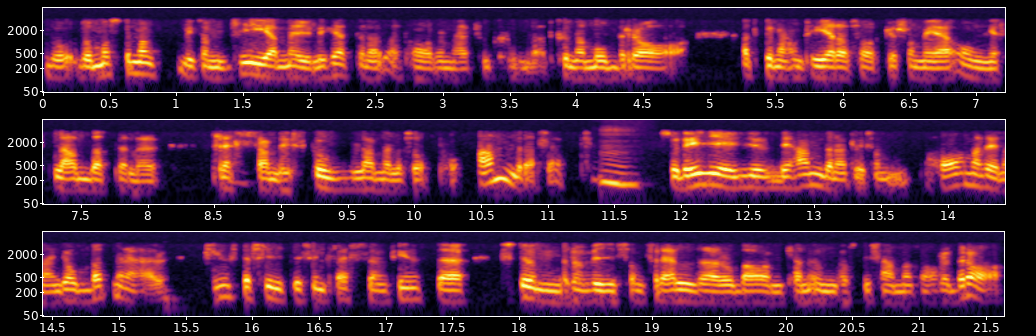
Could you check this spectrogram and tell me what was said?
då, då måste man liksom ge möjligheten att, att, ha de här funktionerna, att kunna må bra, att kunna hantera saker som är ångestladdat eller pressande i skolan eller så på andra sätt. Mm. Så det ger ju vid handen att liksom, har man redan jobbat med det här, finns det fritidsintressen, finns det stunder då vi som föräldrar och barn kan umgås tillsammans och ha det bra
